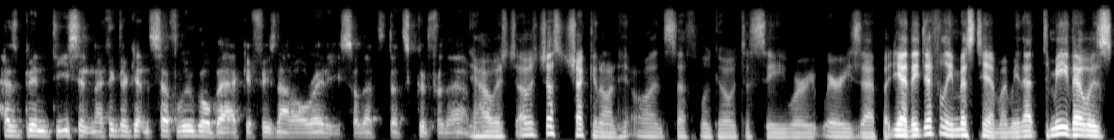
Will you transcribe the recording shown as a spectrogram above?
has been decent, and I think they're getting Seth Lugo back if he's not already. So that's that's good for them. Yeah, I was I was just checking on on Seth Lugo to see where where he's at, but yeah, they definitely missed him. I mean, that to me that was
